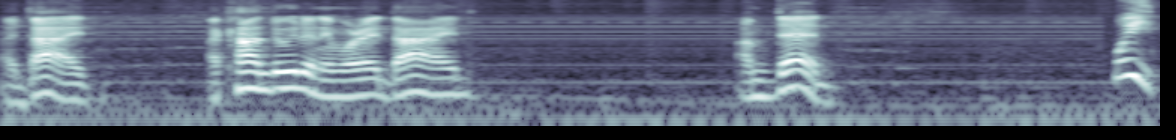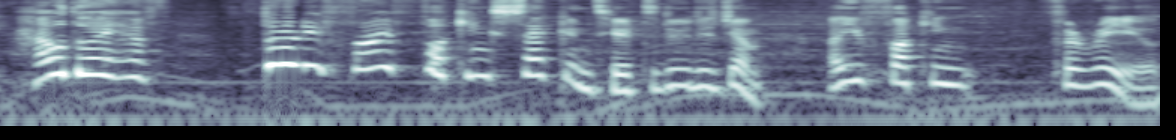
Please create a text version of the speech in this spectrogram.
I died. I can't do it anymore. I died. I'm dead. Wait, how do I have 35 fucking seconds here to do this jump? Are you fucking for real?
